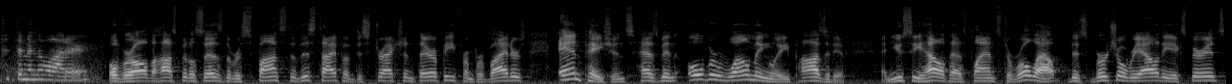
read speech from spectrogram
put them in the water. Overall, the hospital says the response to this type of distraction therapy from providers and patients has been overwhelmingly positive. And UC Health has plans to roll out this virtual reality experience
